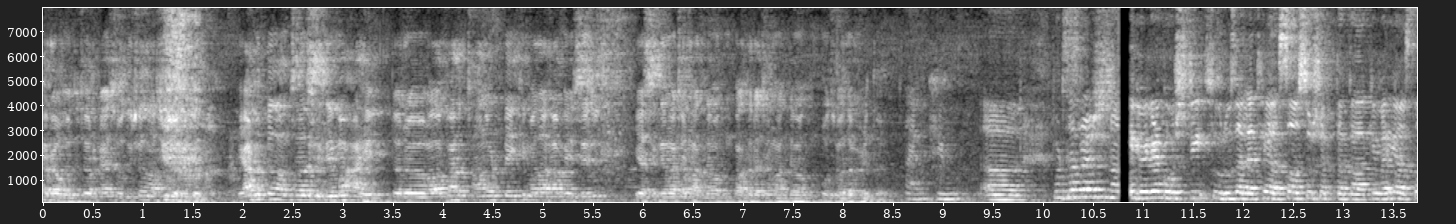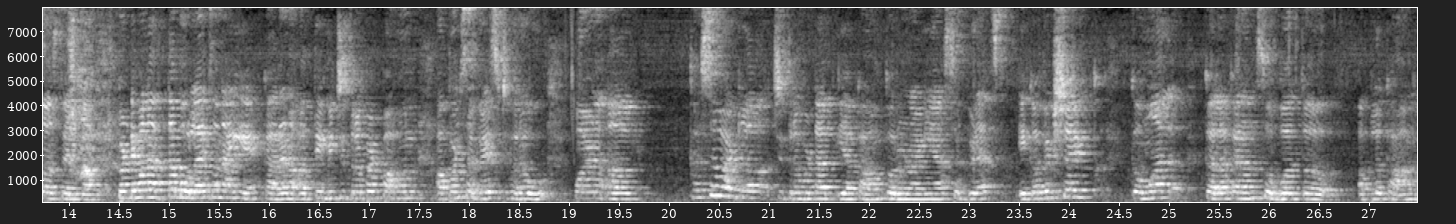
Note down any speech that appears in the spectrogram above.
करावं? त्याच्यावर काय सोल्युशन असू शकतं? याबद्दल आमचा सिनेमा आहे. तर मला फार छान वाटतंय की मला हा मेसेज या सिनेमाच्या माध्यमातून पात्राच्या माध्यमातून पोहोचवायला मिळतोय. थँक्यू पुढचा प्रश्न गोष्टी सुरू झाल्यात हे असं असू शकतं का? किंवा हे असं असेल का? पण ते मला आत्ता बोलायचं नाहीये कारण ते मी चित्रपट पाहून आपण सगळेच ठरवू. पण कसं वाटलं चित्रपटात या काम करून आणि या सगळ्याच एकापेक्षा एक कमाल कलाकारांसोबत आपलं काम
